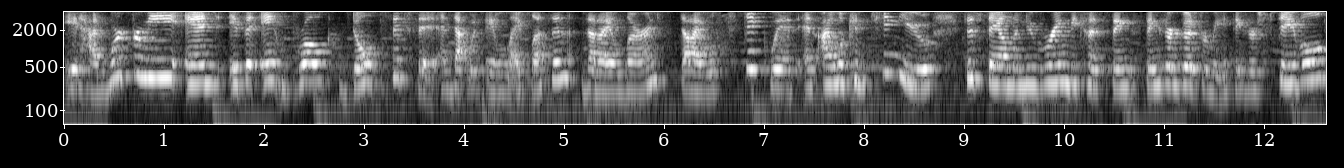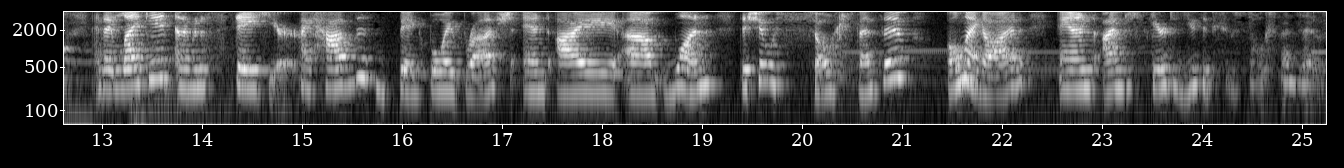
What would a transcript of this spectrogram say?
it had worked for me and if it ain't broke, don't fix it. And that was a life lesson that I learned that I will stick with and I will continue to stay on the NuvaRing because things, things are good for me. Things are stable and I like it and I'm gonna stay here. I have this big boy brush and I, um, one, this shit was so expensive. Oh my God. And I'm just scared to use it because it was so expensive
